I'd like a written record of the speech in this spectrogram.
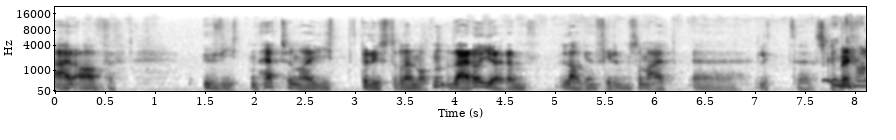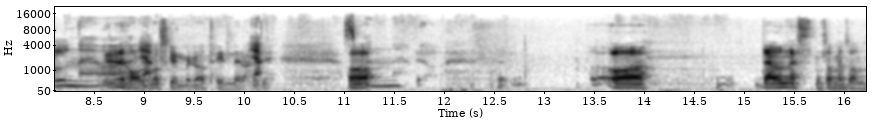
er av uvitenhet hun har gitt belyst det på den måten. Det er å gjøre en, lage en film som er øh, litt skummel. Underholdende og Underholdende ja, og skummel og thrilleraktig. Og- spennende. Og det er jo nesten som en sånn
